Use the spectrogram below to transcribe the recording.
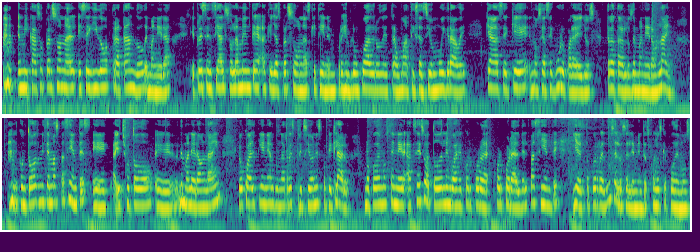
en mi caso personal he seguido tratando de manera eh, presencial solamente aquellas personas que tienen, por ejemplo, un cuadro de traumatización muy grave que hace que no sea seguro para ellos tratarlos de manera online. Con todos mis demás pacientes he hecho todo eh, de manera online lo cual tiene algunas restricciones porque claro, no podemos tener acceso a todo el lenguaje corporal, corporal del paciente y esto pues reduce los elementos con los que podemos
